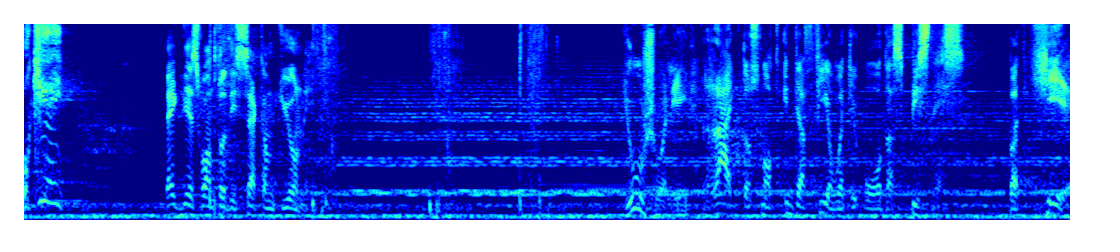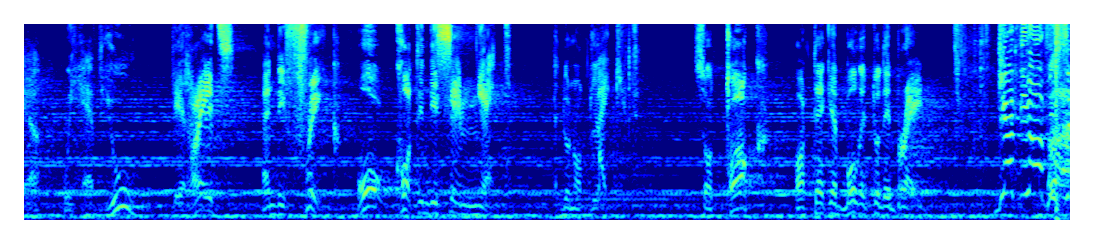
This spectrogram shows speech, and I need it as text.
Okay? Take this one to the second unit. Usually, Reich does not interfere with the Order's business. But here, we have you, the Reds, and the Freak, all caught in the same net. I do not like it. So talk or take a bullet to the brain. Get the officer!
